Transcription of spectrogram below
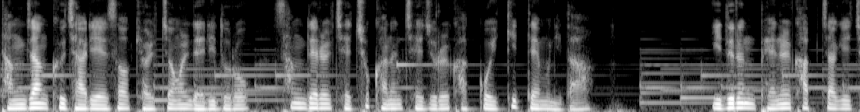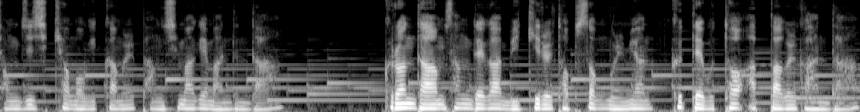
당장 그 자리에서 결정을 내리도록 상대를 재촉하는 재주를 갖고 있기 때문이다. 이들은 벤을 갑자기 정지시켜 먹잇감을 방심하게 만든다. 그런 다음 상대가 미끼를 덥석 물면 그때부터 압박을 가한다.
